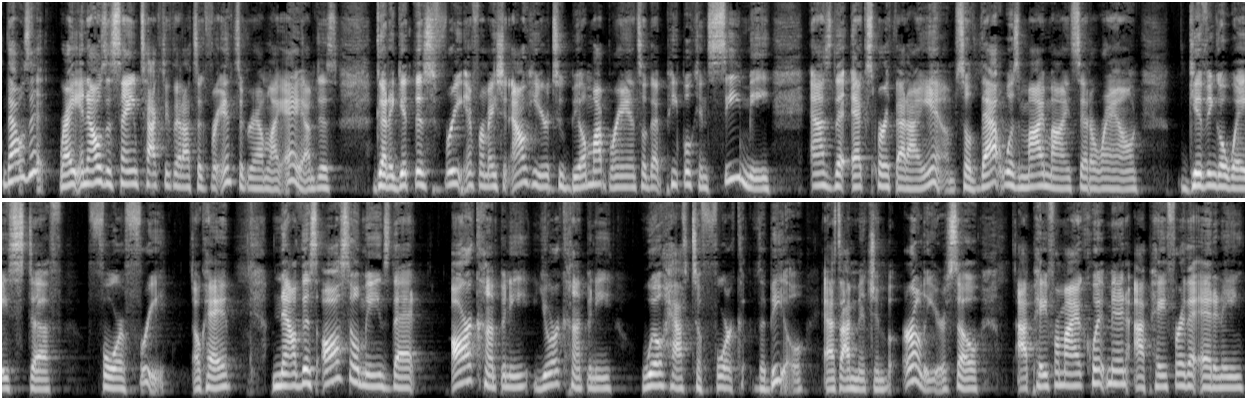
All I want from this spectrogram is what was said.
that was it, right? And that was the same tactic that I took for Instagram. Like, hey, I'm just gonna get this free information out here to build my brand so that people can see me as the expert that I am. So that was my mindset around giving away stuff for free. Okay. Now, this also means that our company, your company, will have to fork the bill, as I mentioned earlier. So I pay for my equipment, I pay for the editing,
